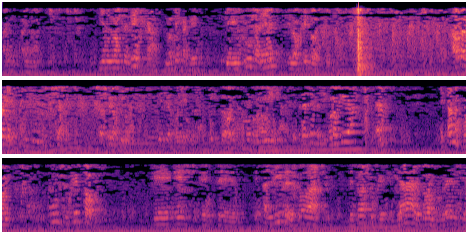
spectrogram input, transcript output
Hay, hay una y no se deja, no deja que, que influya en él el objeto de estudio. Historia, economía, etcétera, etcétera, psicología, ¿eh? estamos con un sujeto que es este, está libre de toda de toda subjetividad, de toda influencia,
